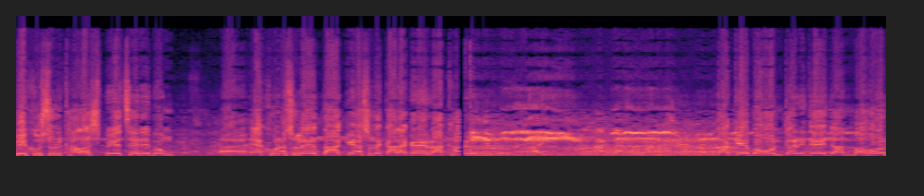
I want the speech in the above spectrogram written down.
বেকসুর খালাস পেয়েছেন এবং এখন আসলে তাকে আসলে কারাগারে রাখার তাকে বহনকারী যে যানবাহন,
